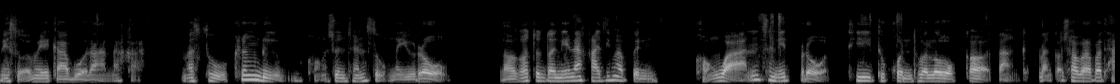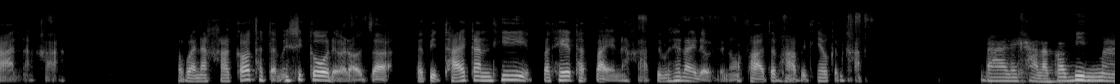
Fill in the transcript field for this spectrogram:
เมโสอเมริกาโบราณนะคะ มาสู่เครื่องดื่มของชนชั้นสูงในยุโรป แล้วก็จนตอนนี้นะคะที่มาเป็นของหวานชนิดโปรดที่ทุกคนทั่วโลกก็ต่างต่างก็ชอบรับประทานนะคะต่อไปนะคะ ก็ถัดจากเม็กซิโกเดี๋ยวเราจะไปปิดท้ายกันที่ประเทศถัดไปนะคะ เป็นประเทศอะไรเดี๋ยวเดี๋ยวน้องฟ้าจะพาไปเที่ยวกันค่ะ ได้เลยค่ะ แล้วก็บินมา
